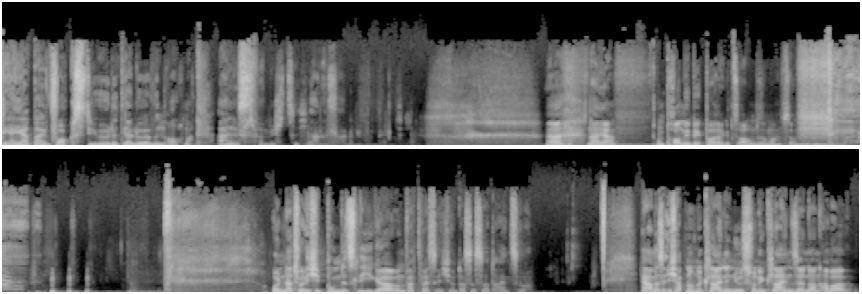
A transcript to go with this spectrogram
der ja bei Vox die Höhle der Löwen auch macht. Alles vermischt sich, alles, alles vermischt sich. Äh, naja, und Promi Big Brother gibt es auch im Sommer. So. und natürlich die Bundesliga und was weiß ich, und das ist halt eins so. Hermes, ich habe noch eine kleine News von den kleinen Sendern, aber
